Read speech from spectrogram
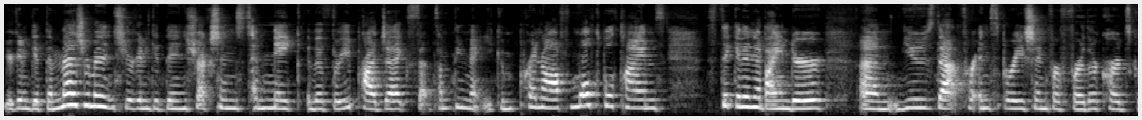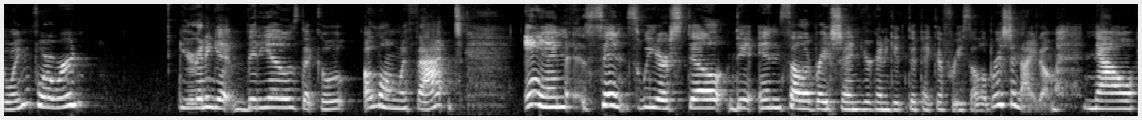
You're going to get the measurements. You're going to get the instructions to make the three projects. That's something that you can print off multiple times, stick it in a binder, um, use that for inspiration for further cards going forward. You're going to get videos that go along with that. And since we are still in celebration, you're going to get to pick a free celebration item. Now,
